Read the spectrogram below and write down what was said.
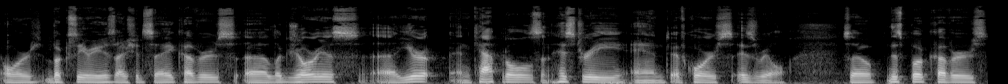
or book series, I should say, covers uh, luxurious uh, Europe and capitals and history, and of course, Israel. So this book covers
